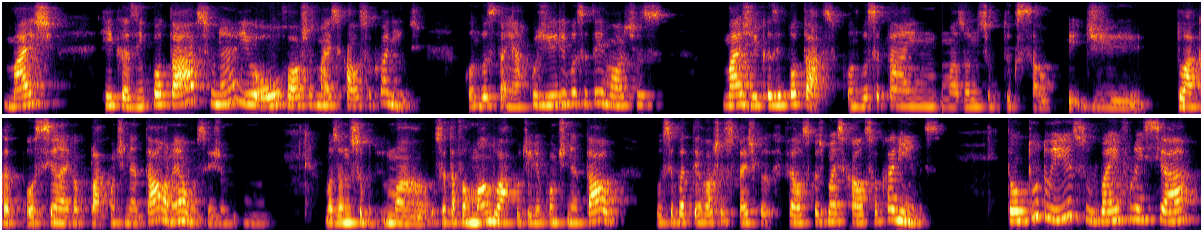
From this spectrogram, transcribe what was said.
mais ricas em potássio, né? E, ou rochas mais cálcio-alcalinas. Quando você está em arco-gíria, você tem rochas mais ricas em potássio. Quando você está em uma zona de subducção de placa oceânica com placa continental, né? Ou seja, uma zona de uma, você está formando o arco de ilha continental, você vai ter rochas félsicas mais cálcio-alcalinas. Então, tudo isso vai influenciar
